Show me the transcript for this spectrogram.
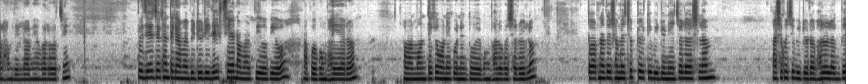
আলহামদুলিল্লাহ, আমিও ভালো আছি। তো যে যেখান থেকে আমার ভিডিওটি দেখছেন, আমার প্রিয় প্রিয় আপু এবং ভাইয়ারা, আমার মন থেকে অনেক অনেক দোয়া এবং ভালোবাসা রইল। তো আপনাদের সামনে ছোট্ট একটি ভিডিও নিয়ে চলে আসলাম। আশা করছি ভিডিওটা ভালো লাগবে।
